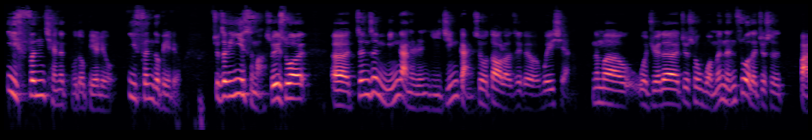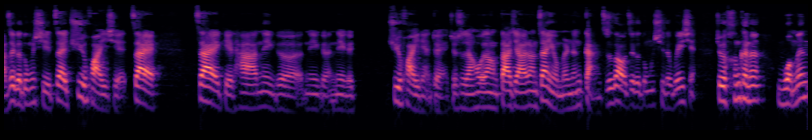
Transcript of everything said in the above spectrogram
一分钱的股都别留，一分都别留，就这个意思嘛。所以说，呃，真正敏感的人已经感受到了这个危险了。那么我觉得，就是说我们能做的就是把这个东西再具化一些，再再给它那个那个那个具化一点，对，就是然后让大家让战友们能感知到这个东西的危险，就是很可能我们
